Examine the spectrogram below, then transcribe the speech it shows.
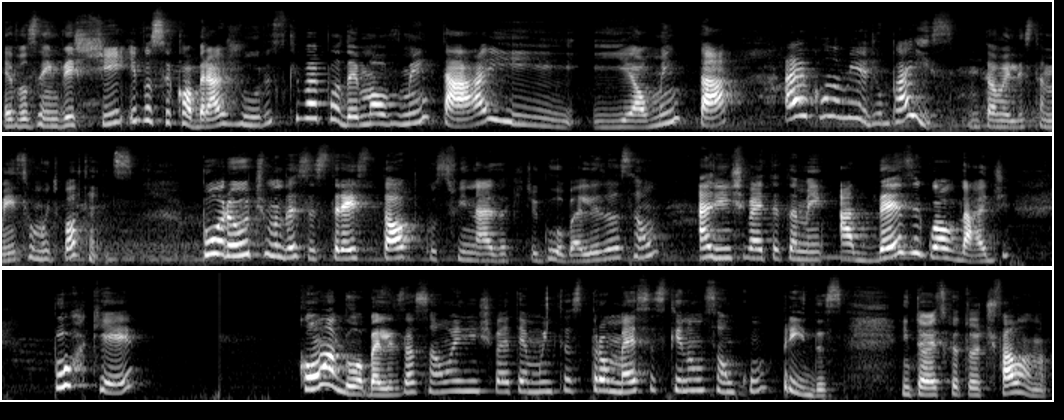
É você investir e você cobrar juros que vai poder movimentar e, e aumentar a economia de um país. Então, eles também são muito importantes. Por último, desses três tópicos finais aqui de globalização, a gente vai ter também a desigualdade, porque com a globalização a gente vai ter muitas promessas que não são cumpridas. Então é isso que eu tô te falando.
